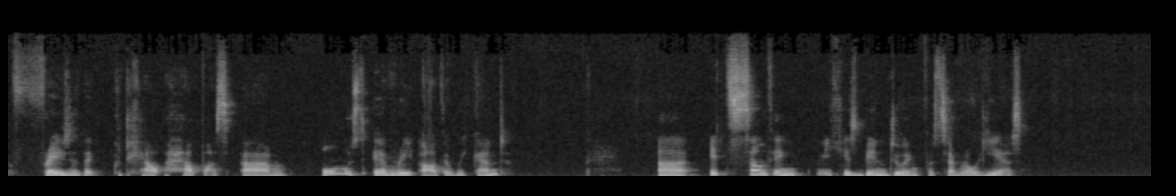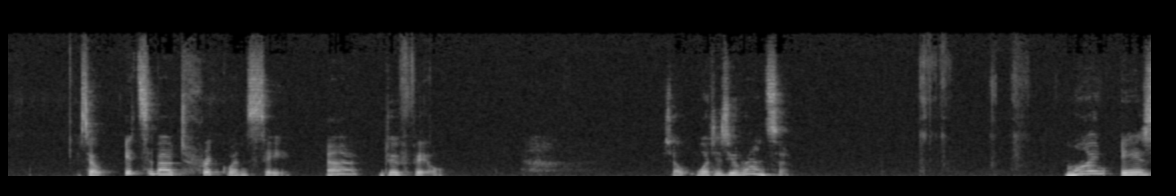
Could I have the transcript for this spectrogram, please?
phrases that could help, help us. Um, almost every other weekend, uh, it's something he's been doing for several years. So it's about frequency. Uh, do feel. So, what is your answer? Mine is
